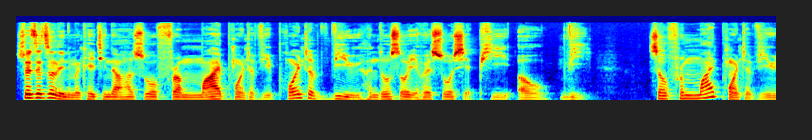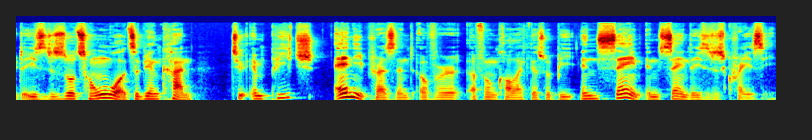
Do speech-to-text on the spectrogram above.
所以在这里你们可以听到他说 "From my point of view", point of view 很多时候也会缩写 P O V。So from my point of view 的意思就是说从我这边看，to impeach any president over a phone call like this would be insane. Insane 的意思就是 crazy。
